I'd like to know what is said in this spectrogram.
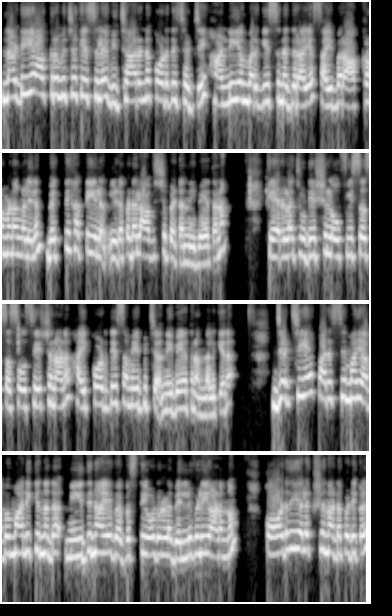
നടിയെ ആക്രമിച്ച കേസിലെ വിചാരണ കോടതി ജഡ്ജി ഹണി എം വർഗീസിനെതിരായ സൈബർ ആക്രമണങ്ങളിലും വ്യക്തിഹത്യയിലും ഇടപെടൽ ആവശ്യപ്പെട്ട നിവേദനം. കേരള ജുഡീഷ്യൽ ഓഫീസേഴ്സ് അസോസിയേഷൻ ആണ് ഹൈക്കോടതിയെ സമീപിച്ച് നിവേദനം നൽകിയത്. ജഡ്ജിയെ പരസ്യമായി അപമാനിക്കുന്നത് നീതിന്യായ വ്യവസ്ഥയോടുള്ള വെല്ലുവിളിയാണെന്നും കോടതി ഇലക്ഷൻ നടപടികൾ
